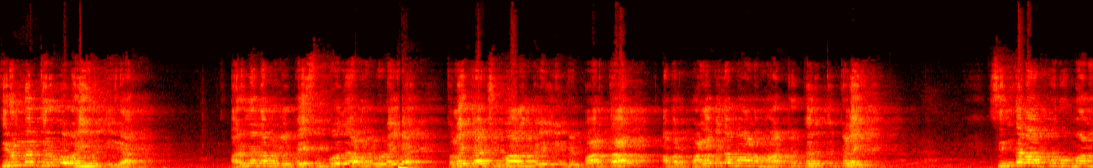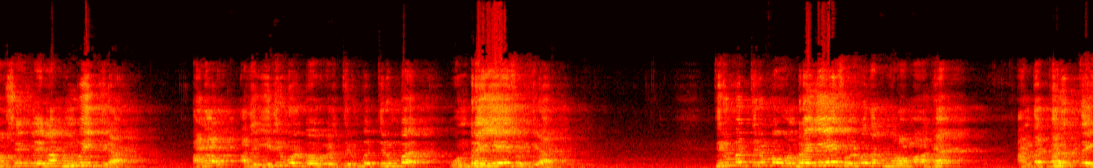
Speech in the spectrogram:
திரும்ப திரும்ப வலியுறுத்துகிறார்கள். அருணன் அவர்கள் பேசும்போது அவர்களுடைய தொலைக்காட்சி விவாதங்களில் நீங்கள் பார்த்தால் அவர் பலவிதமான மாற்று கருத்துக்களை சிந்தனாபூர்வமான விஷயங்களை எல்லாம் முன்வைக்கிறார். ஆனால் அதை எதிர்கொள்பவர்கள் திரும்ப திரும்ப ஒன்றையே சொல்கிறார்கள். திரும்ப திரும்ப ஒன்றையே சொல்வதன் மூலமாக அந்த கருத்தை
